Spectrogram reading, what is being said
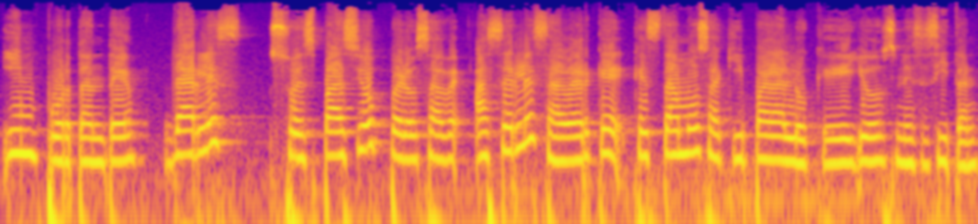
importante darles su espacio, pero hacerles saber que, estamos aquí para lo que ellos necesitan.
